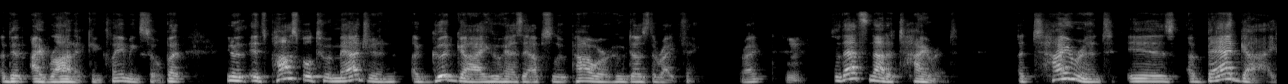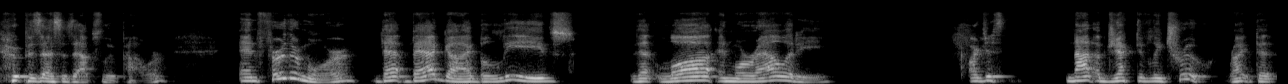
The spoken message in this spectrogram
a bit ironic in claiming so. But you know, it's possible to imagine a good guy who has absolute power who does the right thing, right? Mm. So that's not a tyrant a tyrant is a bad guy who possesses absolute power. And furthermore, that bad guy believes that law and morality are just not objectively true, right? That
